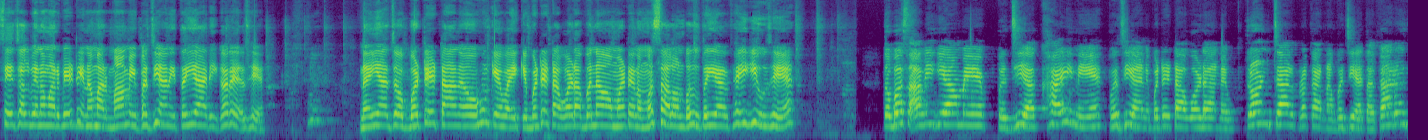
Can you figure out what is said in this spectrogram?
સેજલબેન અમારે બેઠીને અમારે મામી ભજીયાની તૈયારી કરે છે. ને અહીંયા જો બટેટા ને શું કહેવાય કે બટેટા વડા બનાવવા માટેનો મસાલો ને બધું તૈયાર થઈ ગયું છે. તો બસ આવી ગયા અમે ભજીયા ખાઈને. ભજીયા ને બટેટા વડા ને ત્રણ ચાર પ્રકારના ભજીયા હતા. કારણ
